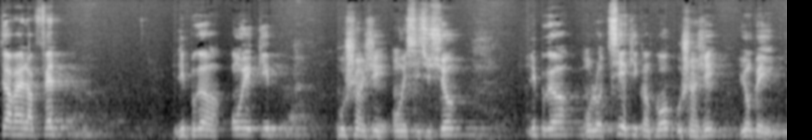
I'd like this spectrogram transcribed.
travail la fait, il prend une équipe pour changer une institution, il prend l'autre équipe encore pour changer un pays.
